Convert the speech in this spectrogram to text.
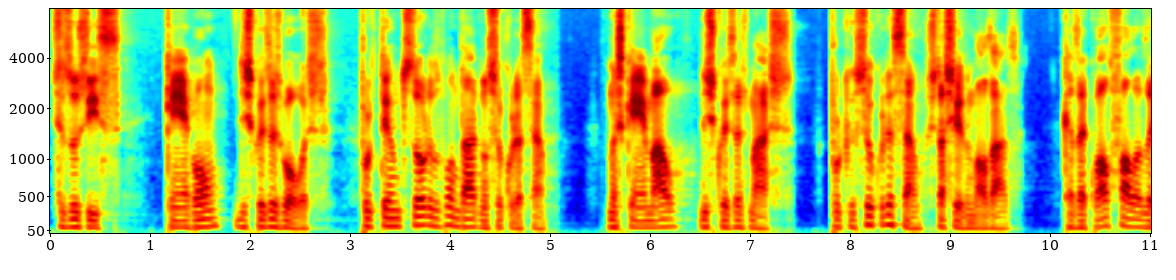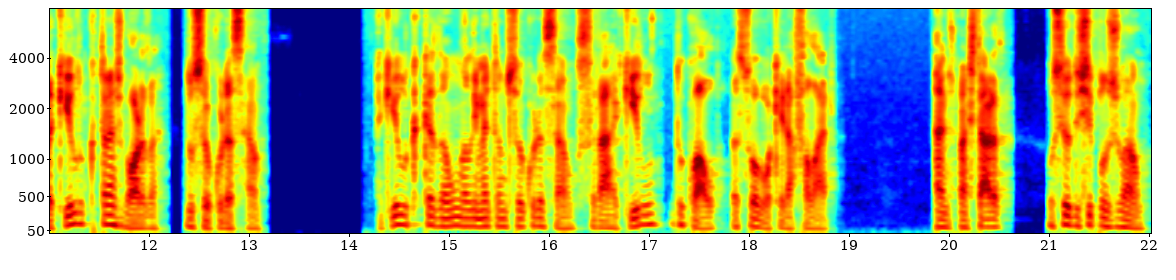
Jesus disse: Quem é bom diz coisas boas, porque tem um tesouro de bondade no seu coração. Mas quem é mau diz coisas más, porque o seu coração está cheio de maldade. Cada qual fala daquilo que transborda do seu coração. Aquilo que cada um alimenta no seu coração será aquilo do qual a sua boca irá falar. Anos mais tarde, o seu discípulo João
